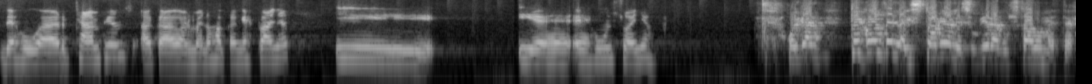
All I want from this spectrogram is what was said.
de jugar Champions, acá, al menos acá en España. Y, y es, es un sueño. Oigan, ¿qué gol de la historia les hubiera gustado meter?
